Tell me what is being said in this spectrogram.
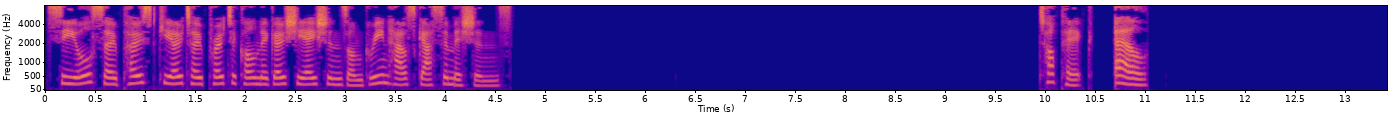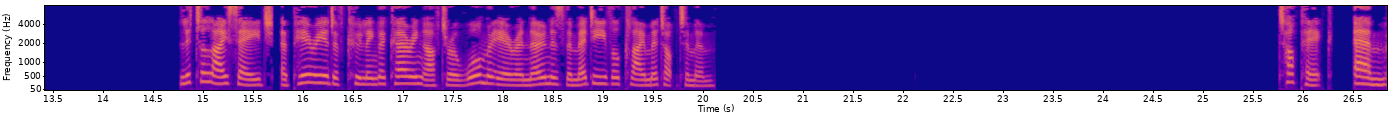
See also post-Kyoto Protocol negotiations on greenhouse gas emissions. L Little Ice Age, a period of cooling occurring after a warmer era known as the medieval climate optimum. M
